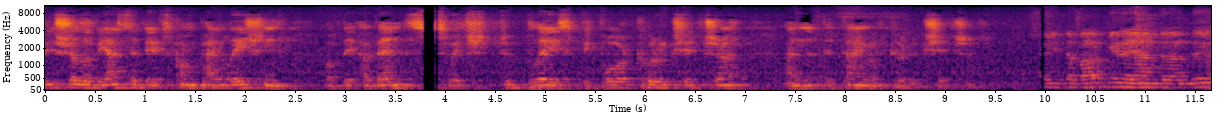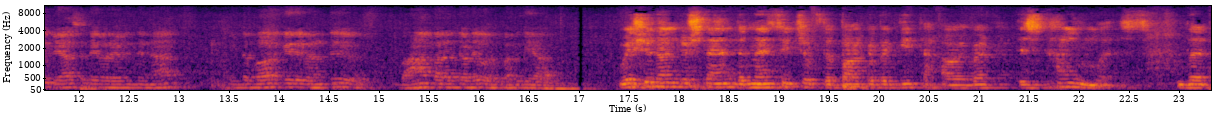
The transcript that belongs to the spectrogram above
the Srila Vyasadev's compilation of the events which took place before Kurukshetra and at the time of Kurukshetra. ஸோ இந்த பகவத்கீதையானது வந்து வியாசதேவர் எழுதினார் இந்த பகவத்கீதை வந்து மகாபாரதோட ஒரு பகுதியாகும் We should understand the message of the Bhagavad Gita, however, is timeless. That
